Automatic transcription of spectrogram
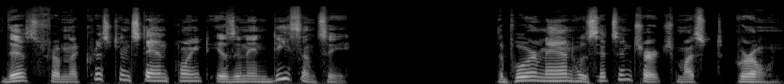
This, from the Christian standpoint, is an indecency. The poor man who sits in church must groan.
